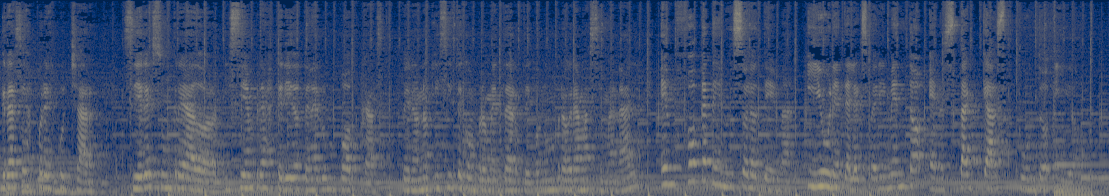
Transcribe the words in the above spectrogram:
Gracias por escuchar. Si eres un creador y siempre has querido tener un podcast, pero no quisiste comprometerte con un programa semanal, enfócate en un solo tema y únete al experimento en stackcast.io.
